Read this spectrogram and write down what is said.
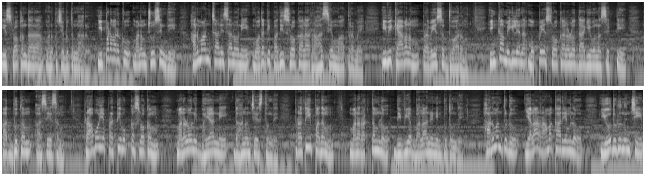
ఈ శ్లోకం ద్వారా మనకు చెబుతున్నారు. ఇప్పటివరకు మనం చూసింది హనుమాన్ చాలీసాలోని మొదటి పది శ్లోకాల రహస్యం మాత్రమే. ఇవి కేవలం ప్రవేశ ద్వారం. ఇంకా మిగిలిన ముప్పై శ్లోకాలలో దాగి ఉన్న శక్తి అద్భుతం అశేషం. రాబోయే ప్రతి ఒక్క శ్లోకం మనలోని భయాన్ని దహనం చేస్తుంది. ప్రతి పదం మన రక్తంలో దివ్య బలాన్ని నింపుతుంది. హనుమంతుడు ఎలా రామకార్యంలో యోధుడు నుంచి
